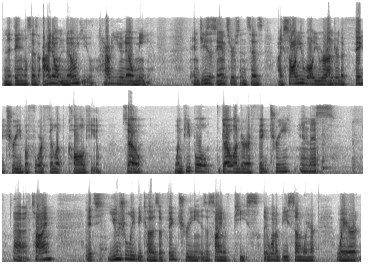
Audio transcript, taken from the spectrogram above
And Nathaniel says, I don't know you. How do you know me? And Jesus answers and says, I saw you while you were under the fig tree before Philip called you. So, when people go under a fig tree in this uh, time, it's usually because a fig tree is a sign of peace. They want to be somewhere where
